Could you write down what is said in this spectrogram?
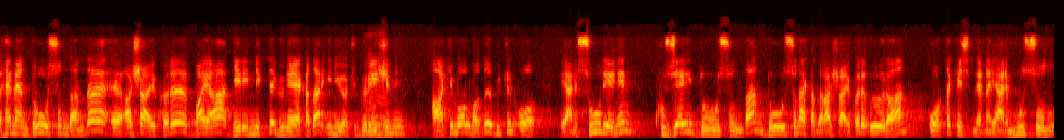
E, hemen doğusundan da e, aşağı yukarı bayağı derinlikte güneye kadar iniyor. Çünkü rejimin hakim olmadığı bütün o yani Suriye'nin kuzey doğusundan doğusuna kadar aşağı yukarı Irak'ın orta kesimlerine yani Musul,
